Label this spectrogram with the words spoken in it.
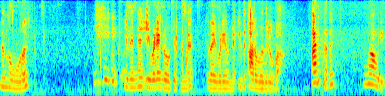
ഇത് നൂറ്. ഇതിന്റെ ഇവിടെ ഗ്രോട്ടിപ്പുണ്ട് ഇതാ ഇവിടെയുണ്ട് ഇത് അറുപത് രൂപ. അടുത്തത് മൗലി.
